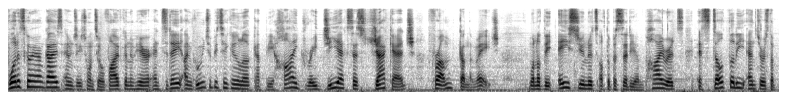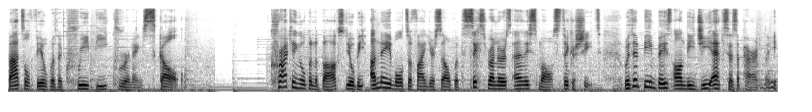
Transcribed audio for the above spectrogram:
What is going on guys, MJ2005 Gundam here, and today I'm going to be taking a look at the high-grade G-Exes Jackedge from Gundam Age. One of the ace units of the Bisidian Pirates, it stealthily enters the battlefield with a creepy grinning skull. Cracking open the box, you'll be unable to find yourself with 6 runners and a small sticker sheet. With it being based on the G-Exes apparently,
